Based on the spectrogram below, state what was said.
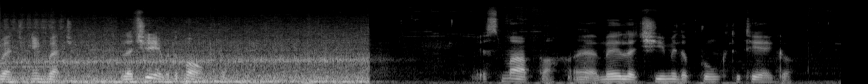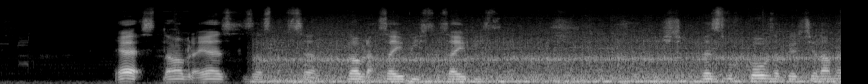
będzie, niech będzie. Lecimy do punktu. Jest mapa. E, My lecimy do punktu Tiego. Jest, dobra, jest zaznac cel. Dobra, zajebisty, zajebisty. Bez dwóch kół zapierdzielamy.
